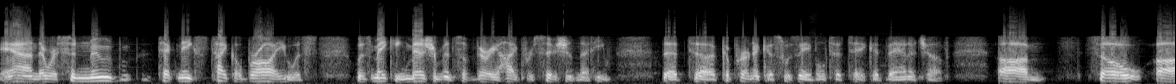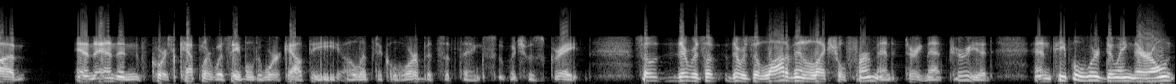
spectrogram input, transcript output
and there were some new techniques. Tycho Brahe was was making measurements of very high precision that he that uh, Copernicus was able to take advantage of. Um, so, uh, and and then of course Kepler was able to work out the elliptical orbits of things, which was great. So there was a there was a lot of intellectual ferment during that period, and people were doing their own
